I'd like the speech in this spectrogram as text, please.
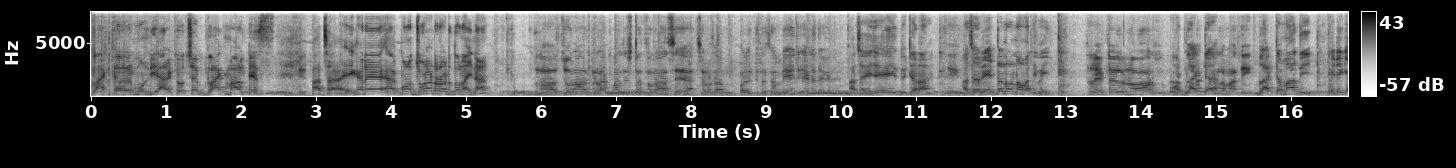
ব্ল্যাক কালারের মুন্ডি আর একটা হচ্ছে ব্ল্যাক মাল্টেস। আচ্ছা এখানে কোনো জোড়া টোড়া তো নাই না? জোড়া ব্ল্যাক জোড়া আছে। আচ্ছা ওটা আমি পরে দিতেছি আমি এই- এটা দেখে আচ্ছা এই যে এই দুইটা না? আচ্ছা রেডটা নর নামাদি ভাই। রেডটা হলো নর আর ব্ল্যাকটা হলো মাদি। ব্ল্যাকটা মাদি। এটা কি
